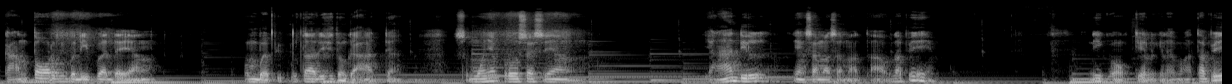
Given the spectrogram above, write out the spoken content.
kantor tiba-tiba ada yang membabi buta di situ nggak ada. Semuanya proses yang yang adil yang sama-sama tahu. Tapi ini gokil gila banget. Tapi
